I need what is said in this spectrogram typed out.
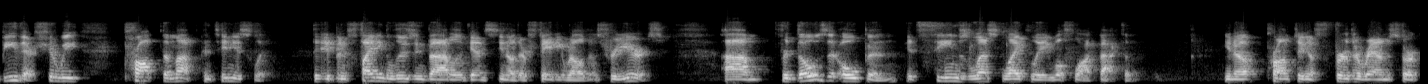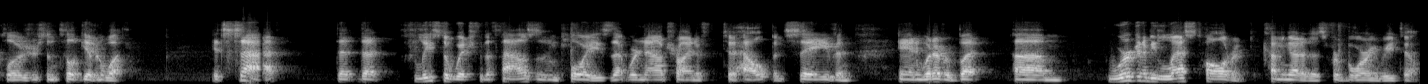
be there? Should we prop them up continuously? They've been fighting a losing battle against, you know, their fading relevance for years. Um, for those that open, it seems less likely we'll flock back to them. You know, prompting a further round of store closures until given what? It's sad that that least of which for the thousands of employees that we're now trying to, to help and save and and whatever. But um, we're going to be less tolerant coming out of this for boring retail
